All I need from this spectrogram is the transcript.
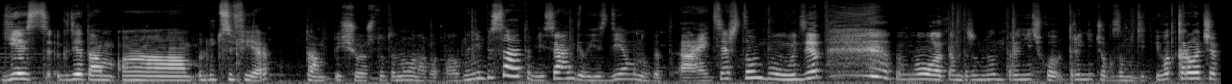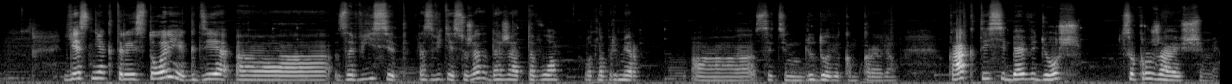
Есть, где там а, Люцифер, там еще что-то, ну, она попала на небеса, там есть ангел, есть демон, знаете, что будет. Вот, там даже можно тройничку, тройничок замутить. И вот, короче, есть некоторые истории, где а, зависит развитие сюжета даже от того, вот, например, а, с этим Людовиком королем, как ты себя ведешь с окружающими.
